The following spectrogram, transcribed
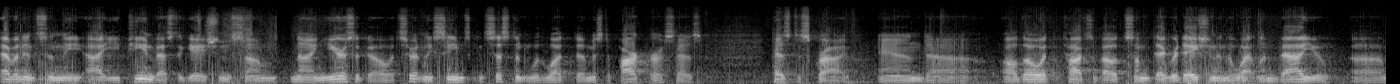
evidence in the IEP investigation some nine years ago, it certainly seems consistent with what uh, Mr. Parkhurst has, has described. And uh, although it talks about some degradation in the wetland value uh,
